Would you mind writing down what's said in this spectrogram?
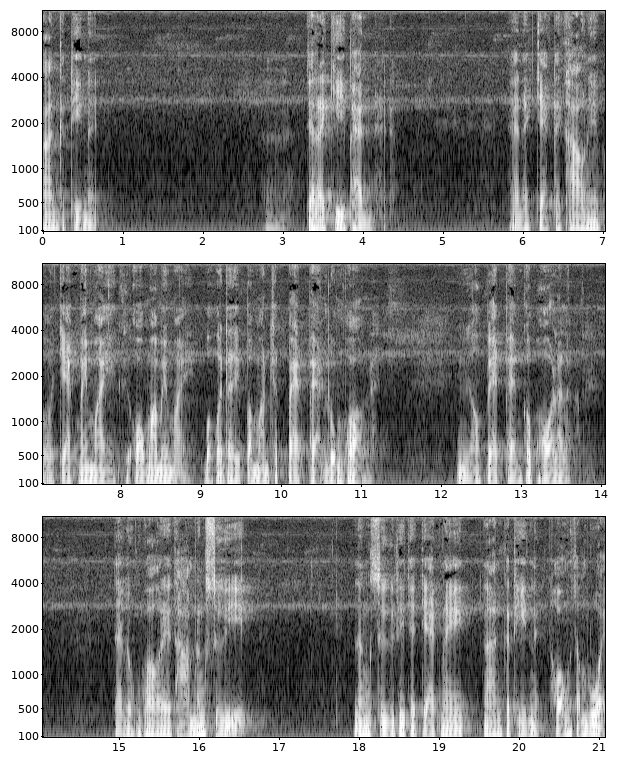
งานกระถินเนี่ยจะได้กี่แผ่นในแจกในข่าวนี้เพราะว่าแจกใหม่ๆ คือออกมาใหม่ๆ บอกว่าได้ประมาณสักแปดแผ่นหลวงพ่อเอาแปดแผ่นก็พอแล้วล่ะ แต่หลวงพ่อก็เลยถามหนังสืออีก หนังสือที่จะแจกในงานกระถินของสำรวย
